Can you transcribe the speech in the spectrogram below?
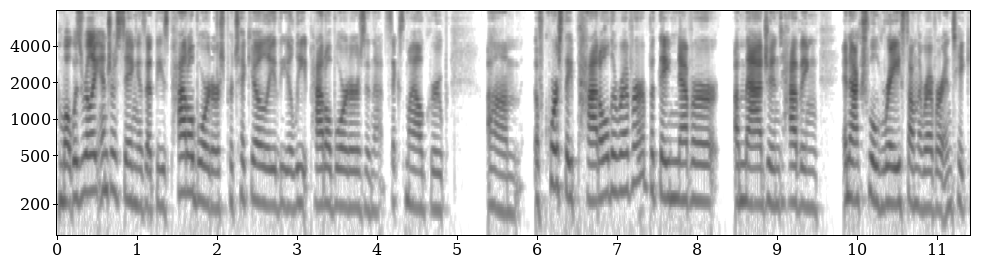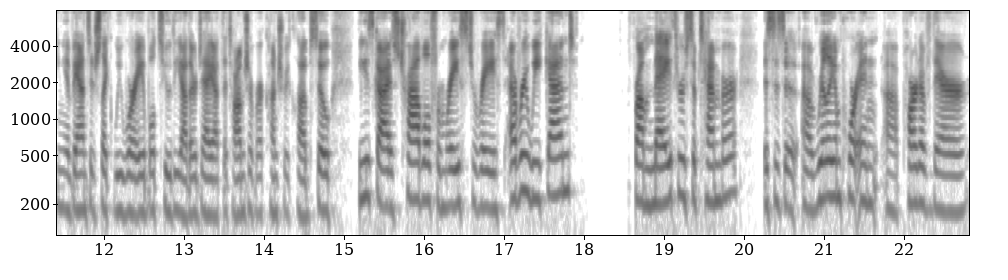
And what was really interesting is that these paddleboarders, particularly the elite paddleboarders in that six mile group, um, of course, they paddle the river, but they never imagined having an actual race on the river and taking advantage like we were able to the other day at the Toms River Country Club. So these guys travel from race to race every weekend from May through September. This is a, a really important uh, part of their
